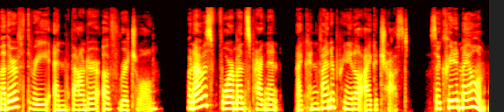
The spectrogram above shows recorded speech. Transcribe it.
mother of three and founder of Ritual. When I was four months pregnant, I couldn't find a prenatal I could trust, so I created my own.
